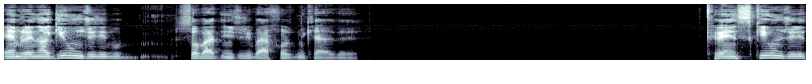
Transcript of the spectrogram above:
امرناگی اونجوری صحبت اینجوری برخورد می‌کرده. کرنسکی اونجوری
